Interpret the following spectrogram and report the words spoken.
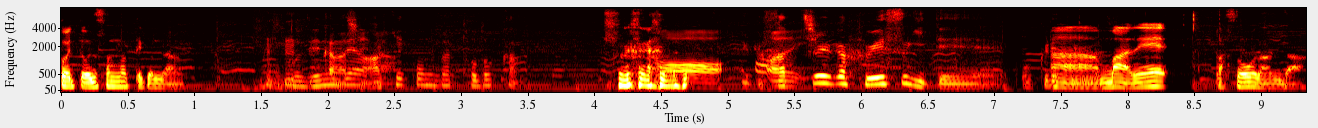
うやっておじさんになってくんだ。もう全然悲しいなアケコンが届かん あなん発注が増えすぎて遅れてるああ、まあね。やっぱそうなんだ。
